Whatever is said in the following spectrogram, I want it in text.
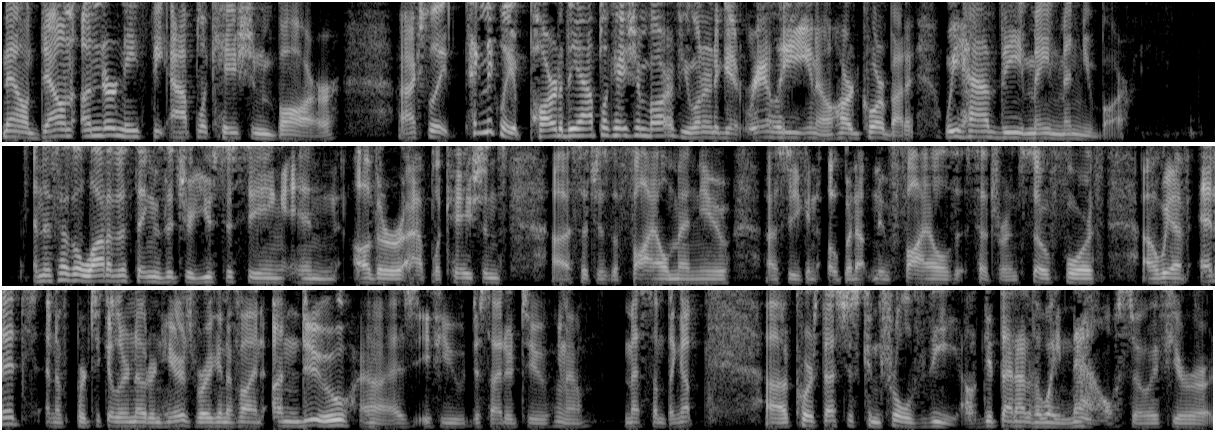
Now, down underneath the application bar, actually, technically a part of the application bar, if you wanted to get really, you know, hardcore about it, we have the main menu bar. And this has a lot of the things that you're used to seeing in other applications, uh, such as the file menu, uh, so you can open up new files, etc., and so forth. Uh, we have edit, and of particular note in here is where you're going to find undo, uh, as if you decided to, you know, mess something up. Uh, of course, that's just Control Z. I'll get that out of the way now. So if you're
